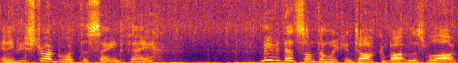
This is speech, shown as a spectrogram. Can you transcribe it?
And if you struggle with the same thing, maybe that's something we can talk about in this vlog.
